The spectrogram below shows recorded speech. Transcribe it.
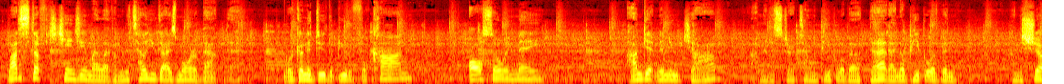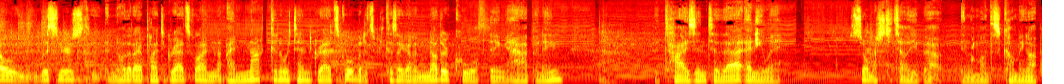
A lot of stuff is changing in my life. I'm going to tell you guys more about that. We're going to do the Beautiful Con also in May. I'm getting a new job. I'm going to start telling people about that. I know people have been on the show, listeners know that I applied to grad school. I'm not, I'm not going to attend grad school, but it's because I got another cool thing happening that ties into that. Anyway, so much to tell you about in the months coming up.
